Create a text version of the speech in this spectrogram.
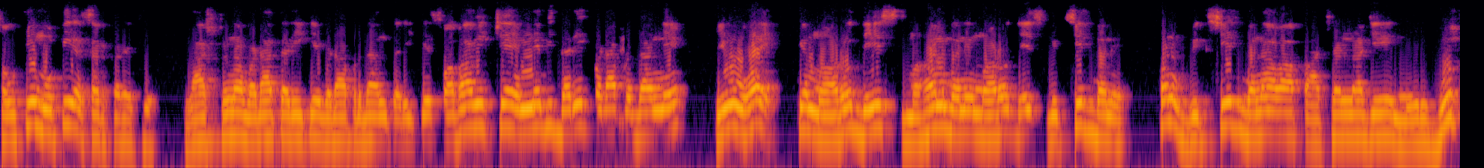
સૌથી મોટી અસર કરે છે. રાષ્ટ્રના વડા તરીકે, વડાપ્રધાન તરીકે, સ્વાભાવિક છે, એમને બી દરેક વડાપ્રધાનને એવું હોય કે મારો દેશ મહાન બને, મારો દેશ વિકસિત બને. પણ વિકસિત બનાવવા પાછળના જે મૂળભૂત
